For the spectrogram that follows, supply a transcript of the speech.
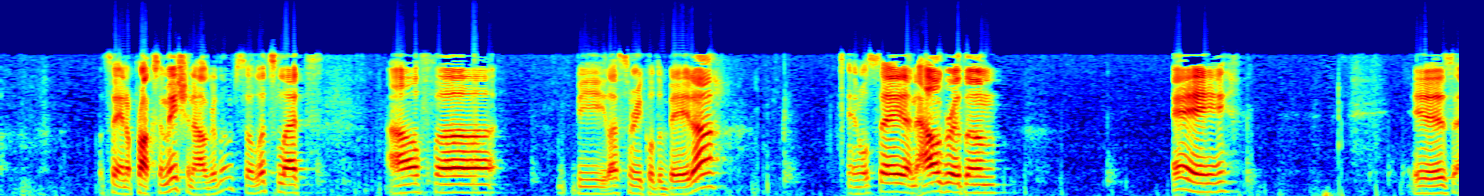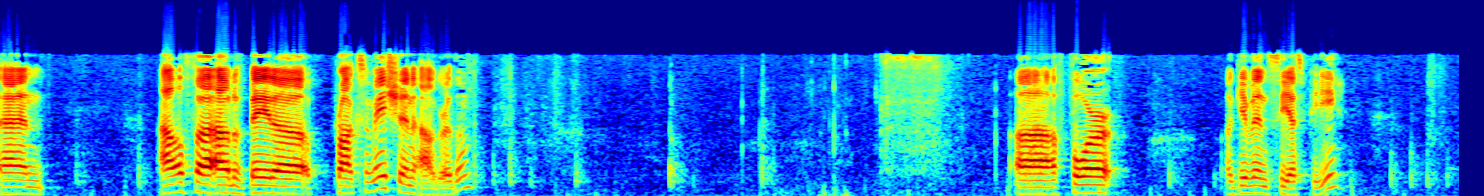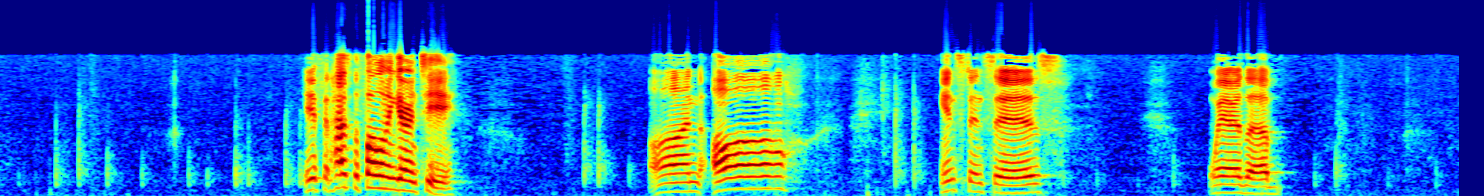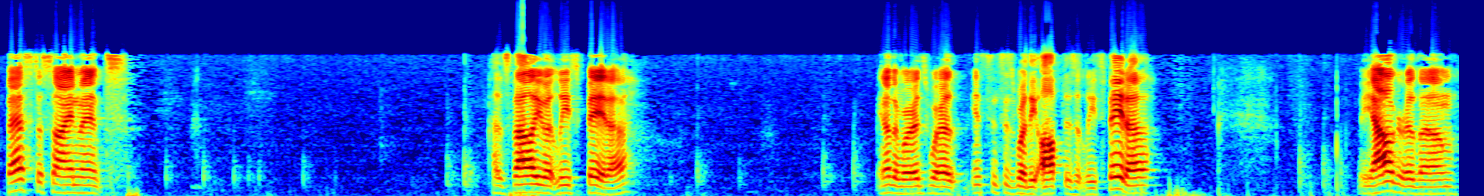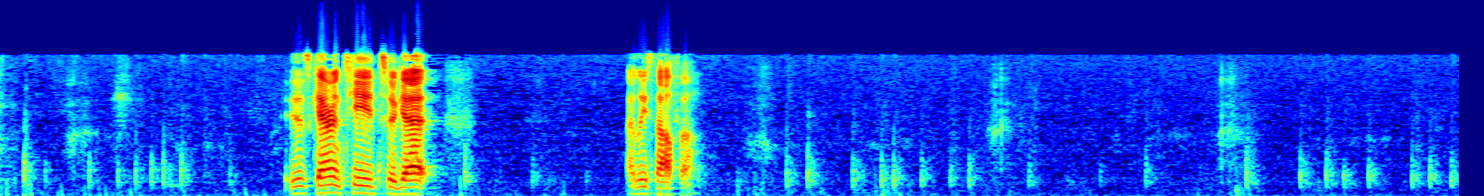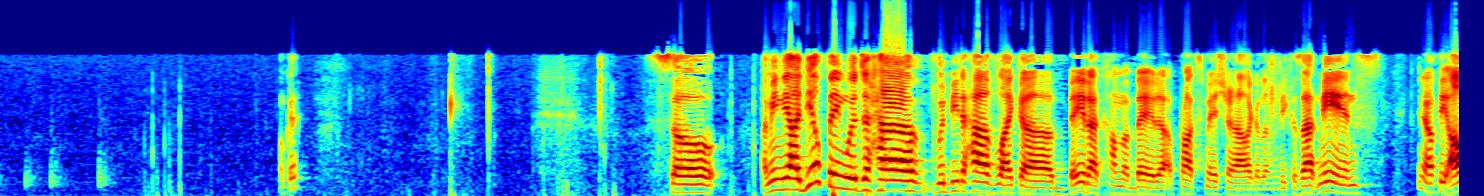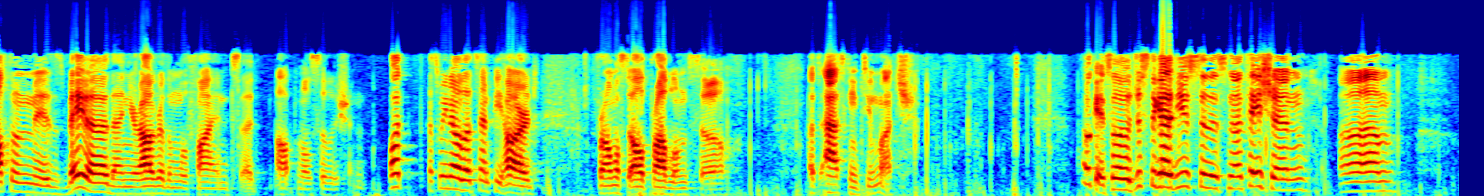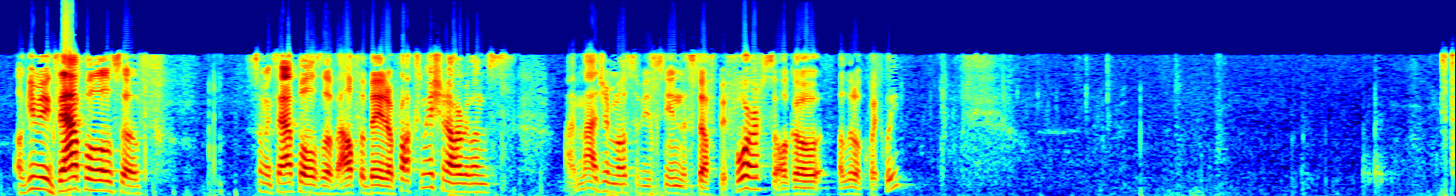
let's say, an approximation algorithm. So let's let alpha be less than or equal to beta. And we'll say an algorithm A is an alpha out of beta approximation algorithm. Uh, for a given CSP, if it has the following guarantee, on all instances where the best assignment has value at least beta. In other words, where instances where the opt is at least beta, the algorithm is guaranteed to get at least alpha. Okay? So, I mean, the ideal thing would to have would be to have like a beta comma beta approximation algorithm because that means, you know, if the optimum is beta, then your algorithm will find an optimal solution. But as we know, that's NP hard for almost all problems, so that's asking too much. Okay, so just to get used to this notation, um, I'll give you examples of some examples of alpha beta approximation algorithms. I imagine most of you have seen this stuff before, so I'll go a little quickly.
